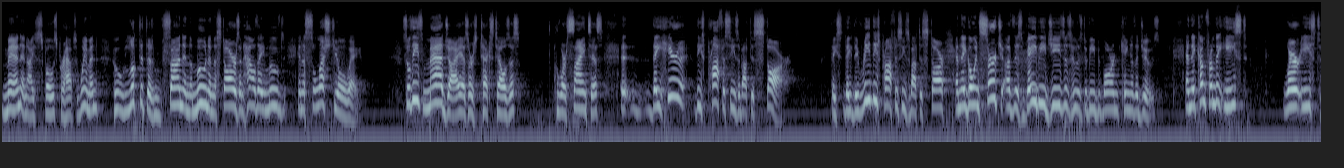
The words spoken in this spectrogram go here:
Men, and I suppose perhaps women, who looked at the sun and the moon and the stars and how they moved in a celestial way. So these magi, as our text tells us, who are scientists, uh, they hear these prophecies about this star. They, they, they read these prophecies about this star and they go in search of this baby Jesus who is to be born King of the Jews. And they come from the east. Where east?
